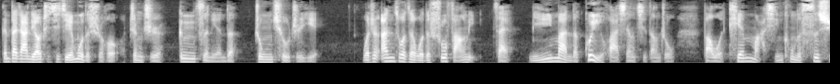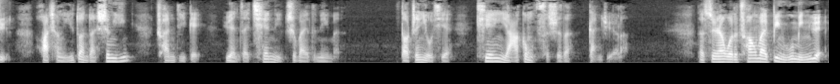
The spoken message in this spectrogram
跟大家聊这期节目的时候，正值庚子年的中秋之夜，我正安坐在我的书房里，在弥漫的桂花香气当中，把我天马行空的思绪化成一段段声音，传递给远在千里之外的你们，倒真有些天涯共此时的感觉了。那虽然我的窗外并无明月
